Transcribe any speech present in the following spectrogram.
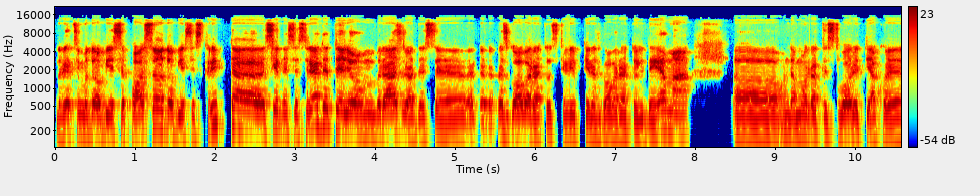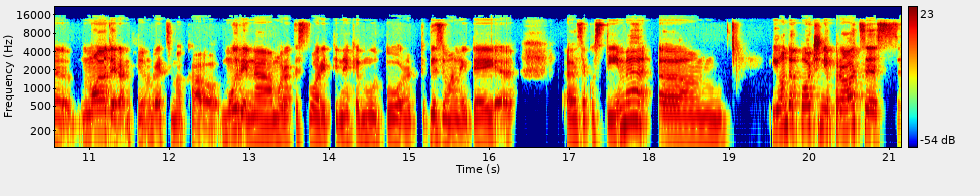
recimo dobije se posao, dobije se skripta, sjedne se s redateljom, razrade se, razgovarate o skripti, razgovarate o idejama, onda morate stvoriti, ako je modern film, recimo kao Murina, morate stvoriti neke mood board, vizualne ideje za kostime. I onda počinje proces, uh,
